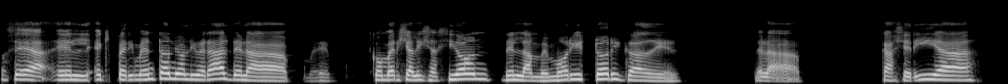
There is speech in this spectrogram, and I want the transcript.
O sea, el experimento neoliberal de la comercialización de la memoria histórica de, la cajería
